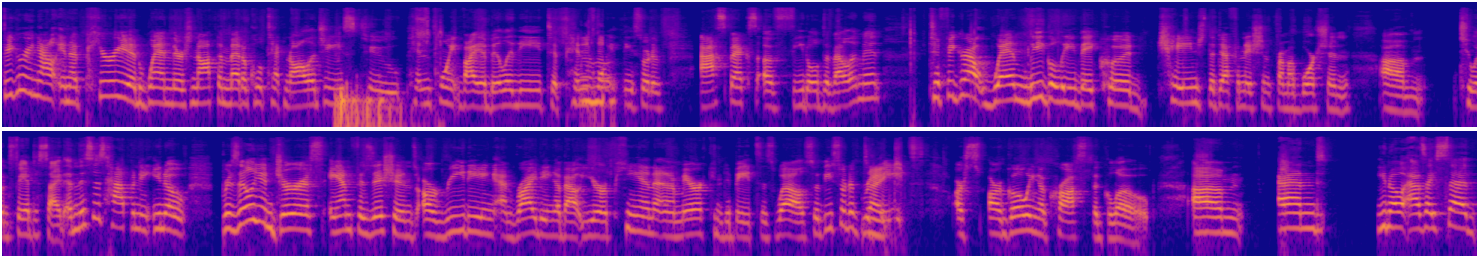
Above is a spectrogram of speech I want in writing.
figuring out in a period when there's not the medical technologies to pinpoint viability to pinpoint mm-hmm. these sort of aspects of fetal development to figure out when legally they could change the definition from abortion um, to infanticide. And this is happening, you know, Brazilian jurists and physicians are reading and writing about European and American debates as well. So these sort of debates right. are, are going across the globe. Um, and you know, as I said,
